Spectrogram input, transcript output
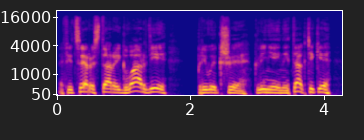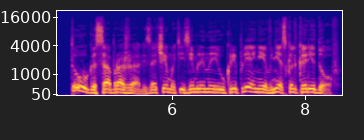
Офицеры старой гвардии, привыкшие к линейной тактике, туго соображали, зачем эти земляные укрепления в несколько рядов.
